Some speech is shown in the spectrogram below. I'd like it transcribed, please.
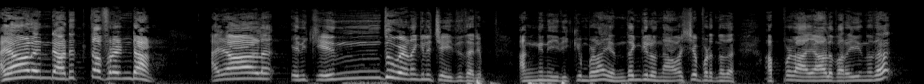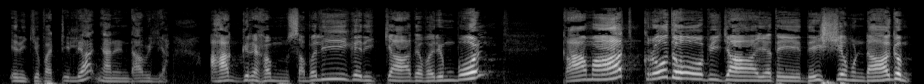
അയാൾ എന്റെ അടുത്ത ഫ്രണ്ടാണ്. അയാൾ എനിക്ക് എന്തു വേണമെങ്കിലും ചെയ്തു തരും. അങ്ങനെ ഇരിക്കുമ്പോഴാണ് എന്തെങ്കിലും ഒന്ന് ആവശ്യപ്പെടുന്നത്. അപ്പോഴയാൾ പറയുന്നത് എനിക്ക് പറ്റില്ല ഞാൻ ഉണ്ടാവില്ല. ആഗ്രഹം സബലീകരിക്കാതെ വരുമ്പോൾ കാമാത് ക്രോധോപിജായതേ ദേഷ്യമുണ്ടാകും.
